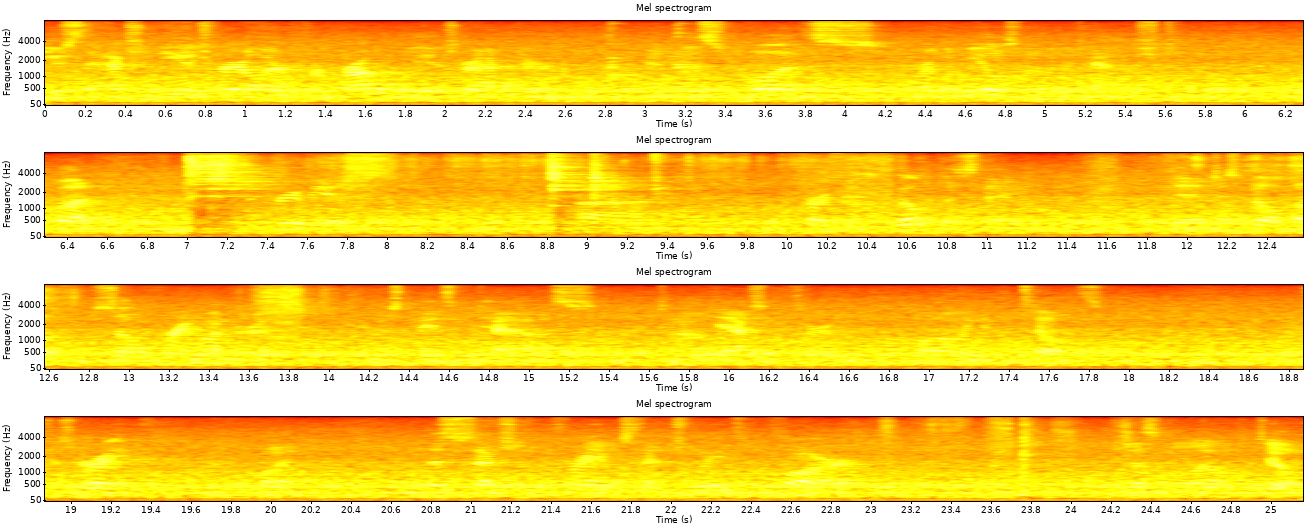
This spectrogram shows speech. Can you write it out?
used to actually be a trailer for probably a tractor, and this was where the wheels would have attached. But the previous uh, person who built this thing did, just built a cell frame under it and just made some tabs to mount the axle through, allowing it to tilt, which is great, but this section of the frame extends way too far, it doesn't allow it to tilt,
